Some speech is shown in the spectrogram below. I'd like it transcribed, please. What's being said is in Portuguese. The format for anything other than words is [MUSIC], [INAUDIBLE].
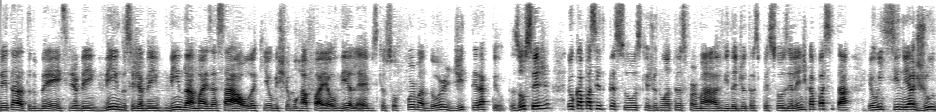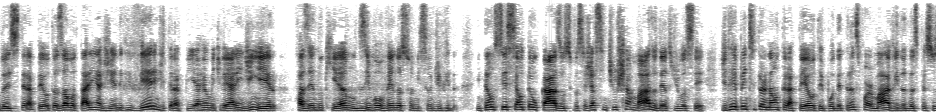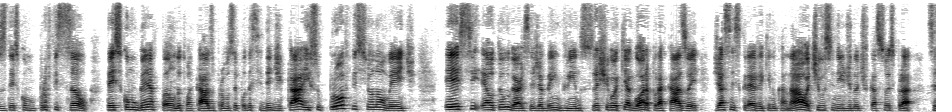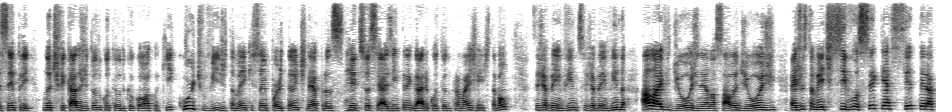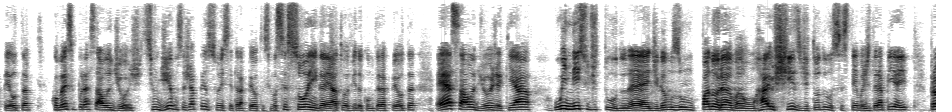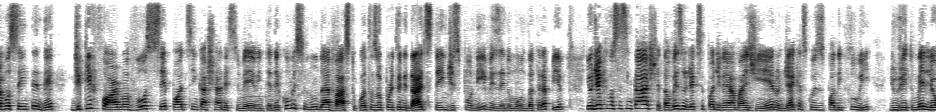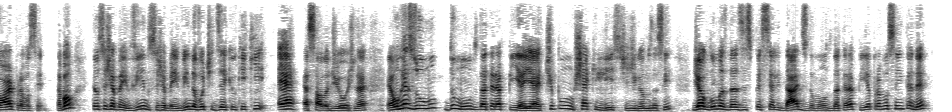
Anitta, tudo bem? Seja bem-vindo, seja bem-vinda a mais essa aula aqui. Eu me chamo Rafael Via Leves, que eu sou formador de terapeutas. Ou seja, eu capacito pessoas que ajudam a transformar a vida de outras pessoas. E além de capacitar, eu ensino e ajudo esses terapeutas a lotarem agenda e viverem de terapia, a realmente ganharem dinheiro fazendo o que amam, desenvolvendo a sua missão de vida. Então, se esse é o teu caso, se você já sentiu chamado dentro de você de de repente se tornar um terapeuta e poder transformar a vida das pessoas e ter isso como profissão, ter isso como ganha-pão da tua casa, para você poder se dedicar a isso profissionalmente, esse é o teu lugar, seja bem-vindo. Se você chegou aqui agora por acaso aí, já se inscreve aqui no canal, ativa o sininho de notificações para ser sempre notificado de todo o conteúdo que eu coloco aqui. Curte o vídeo também, que isso é importante, né, para as redes sociais entregarem o conteúdo para mais gente, tá bom? Seja bem-vindo, seja bem-vinda. A live de hoje, né, a nossa aula de hoje é justamente se você quer ser terapeuta, Comece por essa aula de hoje. Se um dia você já pensou em ser terapeuta, se você sonha em ganhar a tua vida como terapeuta, essa aula de hoje aqui é o início de tudo, né? É, digamos um panorama, um raio-x de todo o sistema de terapia aí, para você entender de que forma você pode se encaixar nesse meio, entender como esse mundo é vasto, quantas oportunidades tem disponíveis aí no mundo da terapia e onde é que você se encaixa, talvez onde é que você pode ganhar mais dinheiro, onde é que as coisas podem fluir de um jeito melhor para você, tá bom? Então seja bem-vindo, seja bem-vinda. Eu vou te dizer aqui o que, que é essa aula de hoje, né? É um resumo do mundo da terapia e é tipo um checklist, digamos assim, de algumas das especialidades do mundo da terapia para você entender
